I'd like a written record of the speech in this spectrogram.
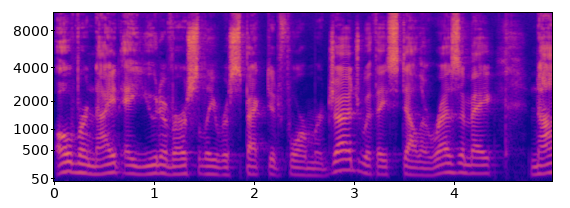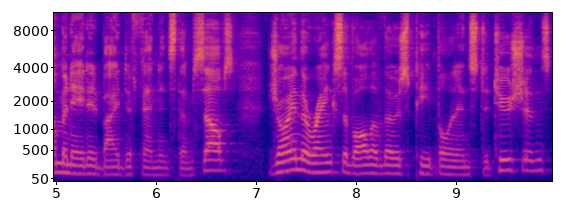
Overnight, a universally respected former judge with a stellar resume, nominated by defendants themselves, joined the ranks of all of those people and institutions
